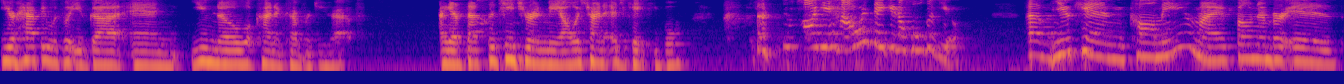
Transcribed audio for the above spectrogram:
you're happy with what you've got and you know what kind of coverage you have. I guess that's the teacher in me, always trying to educate people. so, Tonya, how would they get a hold of you? Um, you can call me. My phone number is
